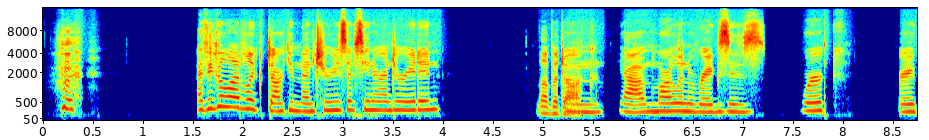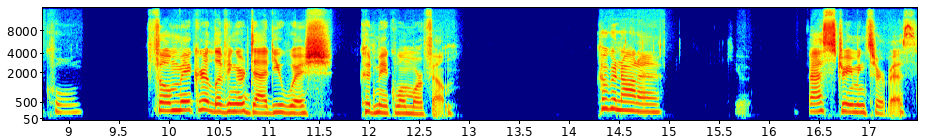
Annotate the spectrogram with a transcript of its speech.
I think a lot of like documentaries I've seen are underrated. Love a doc. Um, yeah, Marlon Riggs's work, very cool. Filmmaker, living or dead, you wish could make one more film. Kogonada. Cute. Best streaming service.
